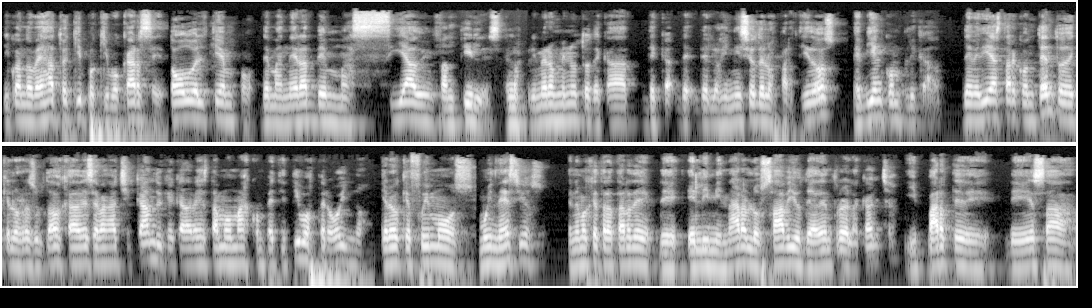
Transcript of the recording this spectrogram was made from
Y cuando ves a tu equipo equivocarse todo el tiempo de maneras demasiado infantiles en los primeros minutos de, cada, de, de los inicios de los partidos, es bien complicado. Debería estar contento de que los resultados cada vez se van achicando y que cada vez estamos más competitivos, pero hoy no. Creo que fuimos muy necios. Tenemos que tratar de, de eliminar a los sabios de adentro de la cancha. Y parte de, de esa...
